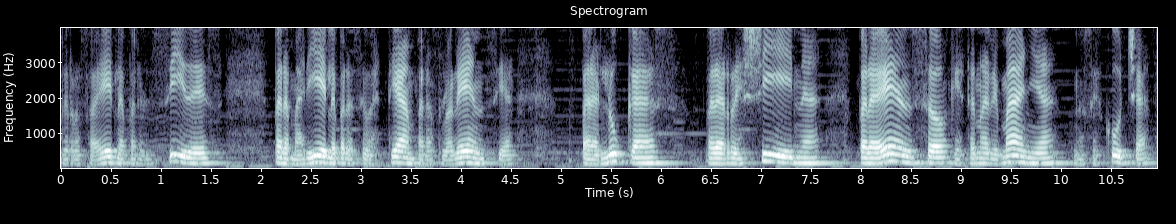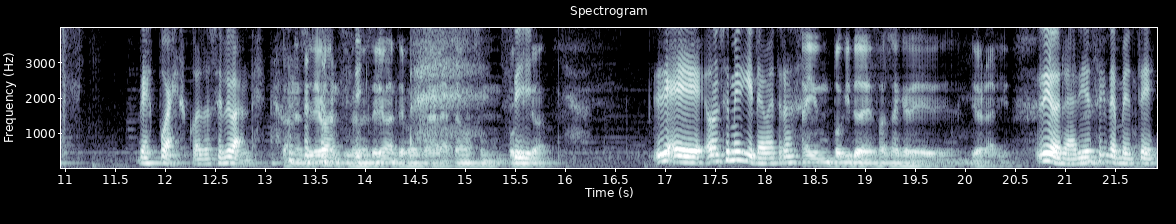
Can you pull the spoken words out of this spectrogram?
de Rafaela, para Alcides, para Mariela, para Sebastián, para Florencia, para Lucas, para Regina, para Enzo, que está en Alemania, nos escucha. Después, cuando se levanta. Cuando se levante, Sí. cuando se levante, pues ahora estamos un Sí. poquito. Eh, 11.000 kilómetros. Hay un poquito de desfasaje de, de horario. De horario, exactamente.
